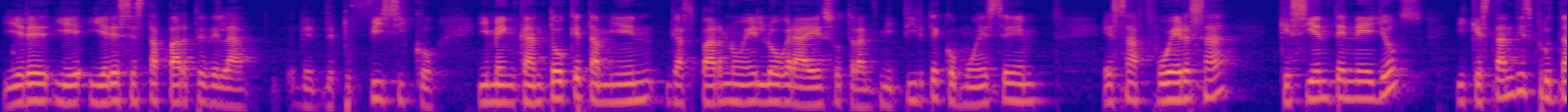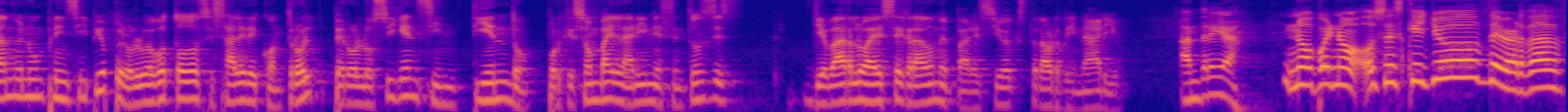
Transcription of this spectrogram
Y eres, y, y eres esta parte de, la, de, de tu físico. Y me encantó que también Gaspar Noé logra eso, transmitirte como ese, esa fuerza que sienten ellos y que están disfrutando en un principio, pero luego todo se sale de control, pero lo siguen sintiendo porque son bailarines. Entonces, llevarlo a ese grado me pareció extraordinario. Andrea. No, bueno, o sea, es que yo de verdad,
